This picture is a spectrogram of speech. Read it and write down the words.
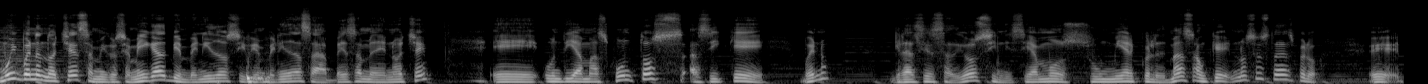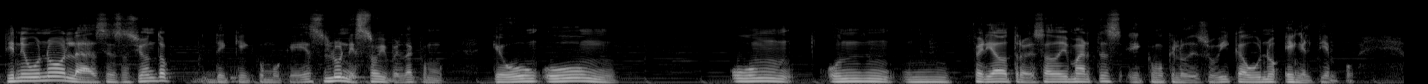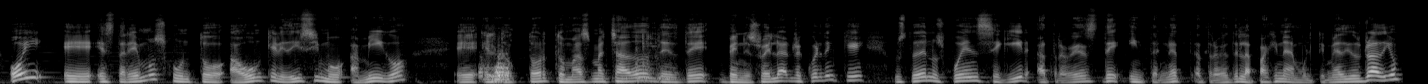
Muy buenas noches, amigos y amigas. Bienvenidos y bienvenidas a Bésame de Noche. Eh, un día más juntos, así que, bueno, gracias a Dios, iniciamos un miércoles más, aunque no sé ustedes, pero eh, tiene uno la sensación de que como que es lunes hoy, ¿verdad? Como que un, un, un, feriado atravesado de martes, eh, como que lo desubica uno en el tiempo. Hoy eh, estaremos junto a un queridísimo amigo, eh, el doctor Tomás Machado desde Venezuela. Recuerden que ustedes nos pueden seguir a través de internet, a través de la página de Multimedios Radio.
